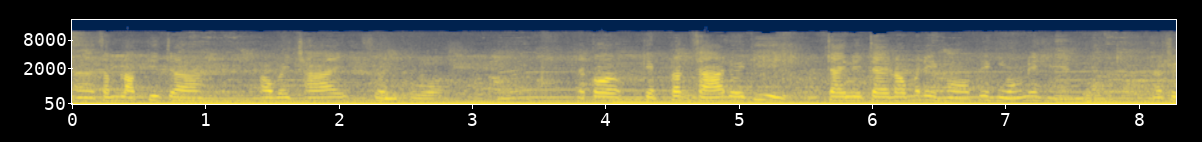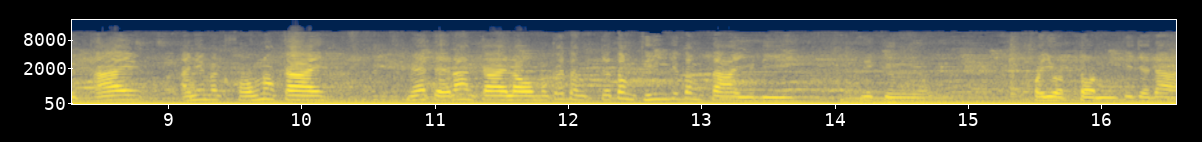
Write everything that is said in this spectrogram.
อ่าสำหรับที่จะเอาไปใช้ส่วนตัวแต่ก็เก็บรักษาโดยที่ใจในใจเราไม่ได้หอบได้หวงได้แหนแต่สุดท้าย อันนี้มันของนอกกาย แม้แต่ร่างกายเรามันก็ต้องจะต้องทิ้งจะต้องตายอยู่ดี นี่คือ ประโยชน์ตนที่จะได้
